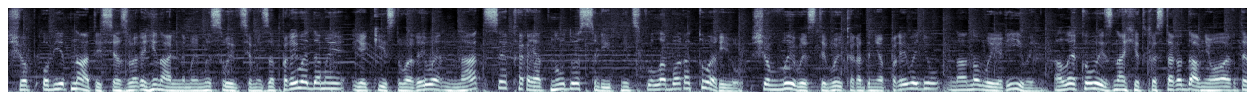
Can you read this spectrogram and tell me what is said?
щоб об'єднатися з оригінальними мисливцями за привидами, які створили надсекретну дослідницьку лабораторію, щоб вивести викрадення привидів на новий рівень. Але коли знахідка стародавнього артефакту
